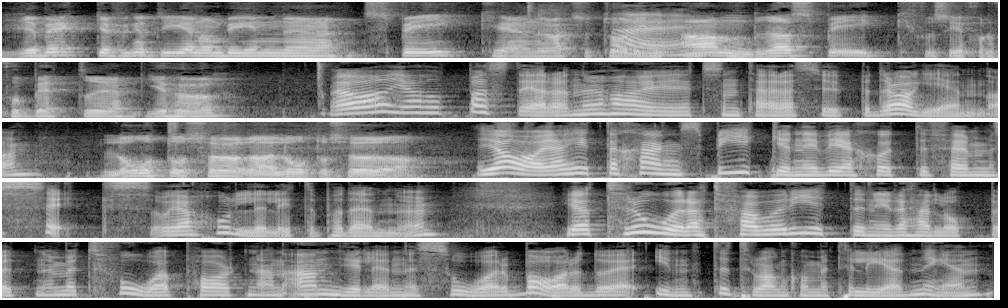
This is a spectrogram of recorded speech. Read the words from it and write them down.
Rebecka fick inte igenom din eh, spik. Nu är det dags att ta Nej. din andra spik. Får se om du får bättre gehör. Ja, jag hoppas det då. Nu har jag ju ett sånt här superdrag igen då. Låt oss höra, låt oss höra. Ja, jag hittade chansspiken i V75 6 och jag håller lite på den nu. Jag tror att favoriten i det här loppet, nummer två, partnern Angelen, är sårbar då jag inte tror han kommer till ledningen.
